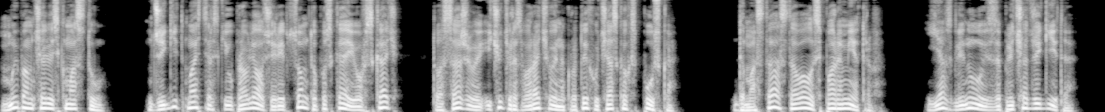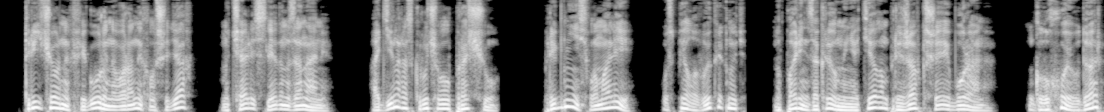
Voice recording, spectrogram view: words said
Мы помчались к мосту. Джигит мастерски управлял жеребцом, то пуская его вскачь, то осаживая и чуть разворачивая на крутых участках спуска. До моста оставалось пара метров. Я взглянул из-за плеча Джигита. Три черных фигуры на вороных лошадях мчались следом за нами. Один раскручивал прощу. «Пригнись, ломали!» Успела выкрикнуть, но парень закрыл меня телом, прижав к шее Бурана. Глухой удар.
